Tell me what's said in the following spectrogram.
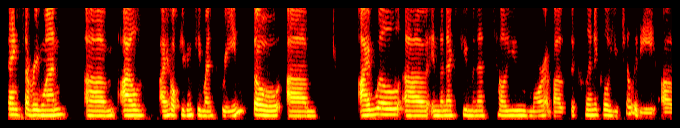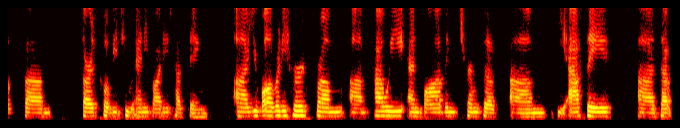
Thanks, everyone. Um, I'll, I hope you can see my screen. So um, I will, uh, in the next few minutes, tell you more about the clinical utility of um, SARS-CoV-2 antibody testing. Uh, you've already heard from um, Howie and Bob in terms of um, the assay uh, that,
